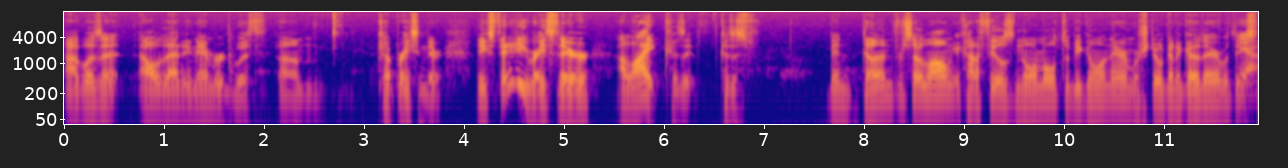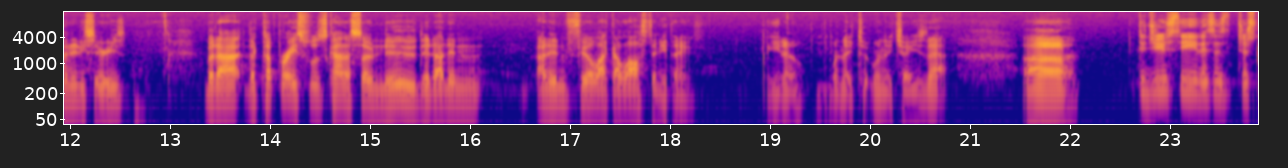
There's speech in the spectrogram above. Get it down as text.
I wasn't all that enamored with um, Cup racing there. The Xfinity race there, I like because it because it's been done for so long. It kind of feels normal to be going there, and we're still going to go there with the Yeah. Xfinity series. But I the Cup race was kind of so new that I didn't I didn't feel like I lost anything. You know, when they took when they changed that. Uh, Did you see this is just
